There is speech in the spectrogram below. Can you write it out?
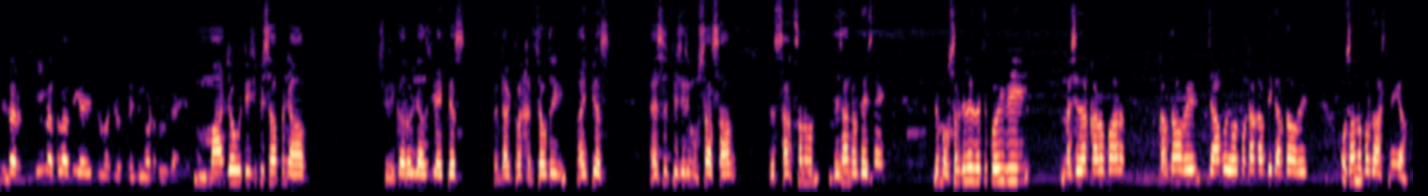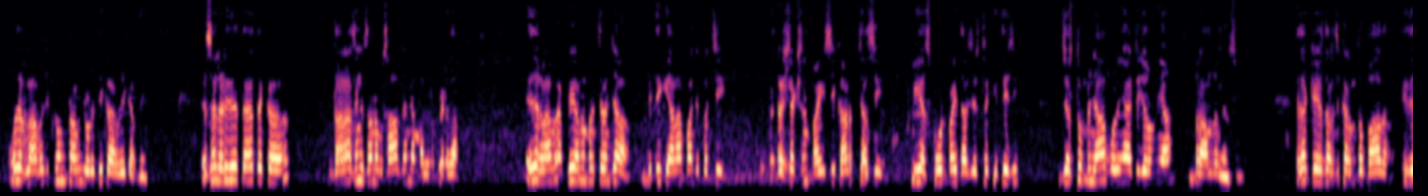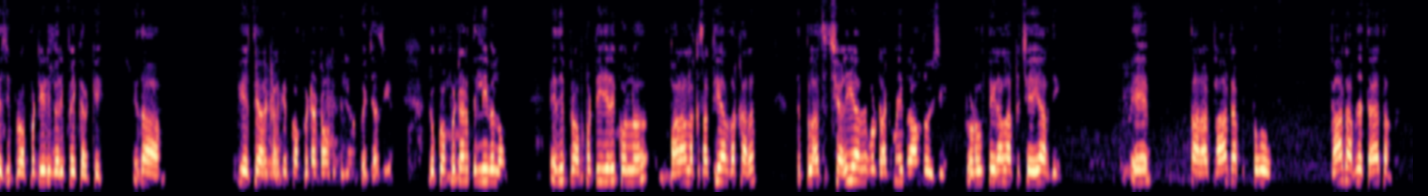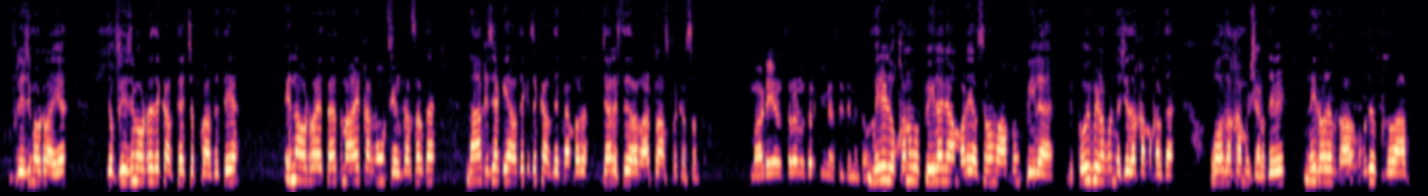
ਜੀ ਸਰ, ਕੀ ਮਸਲਾ ਸੀਗਾ ਜੀ ਜੋ ਅੱਜ ਫ੍ਰੀਜ਼ਿੰਗ ਆਰਡਰ ਲਗਾਇਆ ਗਿਆ ਮਾਨਯੋਗ ਡੀਜੀਪੀ ਸਾਹਿਬ ਪੰਜਾਬ, ਸ਼੍ਰੀ ਗੌਰਵ ਯਾਦਵ ਜੀ ਆਈਪੀਐਸ ਤੇ doctor Akhar Chaudhary IPS SSP Shri Mukhtar Sahib ਦੇ ਸਖਤ ਸਾਨੂੰ ਦਿਸ਼ਾ ਨਿਰਦੇਸ਼ ਨੇ ਵੀ ਮੁਕਤਸਰ ਜ਼ਿਲ੍ਹੇ ਵਿੱਚ ਕੋਈ ਵੀ ਨਸ਼ੇ ਦਾ ਕਾਰੋਬਾਰ ਕਰਦਾ ਹੋਵੇ ਜਾਂ ਕੋਈ ਹੋਰ ਮੁੰਡਾ ਕਰਦੀ ਕਰਦਾ ਹੋਵੇ, ਉਹ ਸਾਨੂੰ ਬਰਦਾਸ਼ਤ ਨਹੀਂਗਾ ਉਹਦੇ ਖਿਲਾਫ ਅਸੀਂ ਕਾਨੂੰਨ ਮੁਤਾਬਕ ਲੋੜੀਂਦੀ ਕਾਰਵਾਈ ਕਰਦੇ ਹਾਂ। ਇਸੇ ਲੜੀ ਦੇ ਤਹਿਤ ਇੱਕ ਦਾਰਾ ਸਿੰਘ ਸਾਨੂੰ ਸਾਹਿਬ ਸਿੰਘ ਮੱਲਣ ਪਿੰਡ ਦਾ। ਇਹਦੇ ਖਿਲਾਫ ਐਫਆਈਆਰ ਨੰਬਰ 54 ਮਿਤੀ 11525 ਇੰਟਰਸੈਕਸ਼ਨ ਪਾਈ ਸੀ 85 ਪੀਐਸ ਕੋਡ ਪਾਈ, ਦਰਜ ਰਜਿਸਟਰ ਕੀਤੀ ਸੀ। ਜਿਸ ਤੋਂ 50 ਗੋਲੀਆਂ ਐਟੀ ਦੀਆਂ ਬਰਾਮਦ ਹੋਈਆਂ ਸੀ। ਇਹਦਾ ਕੇਸ ਦਰਜ ਕਰਨ ਤੋਂ ਬਾਅਦ ਇਹਦੀ ਅਸੀਂ ਪ੍ਰਾਪਰਟੀ ਜਿਹੜੀ ਵੈਰੀਫਾਈ ਕਰਕੇ ਇਹਦਾ ਕੇਸ ਤਿਆਰ ਕਰਕੇ ਕੰਪੀਟੈਂਟ ਆਉਂਦੀ ਦਿੱਲੀ ਨੂੰ ਭੇਜਿਆ ਸੀ ਜੋ ਕੰਪੀਟੈਂਟ ਦਿੱਲੀ ਵੱਲੋਂ ਇਹਦੀ ਪ੍ਰਾਪਰਟੀ ਜਿਹੜੀ ਕੁੱਲ 12 ਲੱਖ 60 ਹਜ਼ਾਰ ਦਾ ਘਰ ਤੇ ਪਲੱਸ 46 ਹਜ਼ਾਰ ਦੇ ਕੋਲ ਡਰਗ ਮਨੀ ਬਰਾਮਦ ਹੋਈ ਸੀ। ਟੋਟਲ 13 ਲੱਖ 6 ਹਜ਼ਾਰ ਦੀ ਇਹ ਧਾਰਾ 68 ਐਫ ਤੋਂ 68 ਐਫ ਦੇ ਤਹਿਤ ਫ੍ਰੀਜ਼ਿੰਗ ਆਰਡਰ ਆਏ ਆ ਜੋ ਫ੍ਰੀਜ਼ਿੰਗ ਆਰਡਰ ਦੇ ਘਰ ਤੇ ਚਪਕਾ ਦਿੱਤੇ ਆ। ਇਹਨਾਂ ਆਰਡਰ ਦੇ ਤਹਿਤ ਨਾ ਇਹ ਘਰ ਨੂੰ ਸੇਲ ਕਰ ਸਕਦਾ ਨਾ ਕਿਸੇ ਅੱਗੇ ਆਪਦੇ ਕਿਸੇ ਘਰ ਦੇ ਮੈਂਬਰ ਜਾਂ ਰਿਸ਼ਤੇਦਾਰ ਨਾਲ ਟ੍ਰਾਂਸਫਰ ਕਰ ਸਕਦਾ। ਮਾੜੇ ਅਨਸਰਾਂ ਨੂੰ ਸਰ ਕੀ ਮੈਸੇਜ ਦੇਣਾ ਚਾਹੁੰਦੇ ਮੇਰੀ ਲੋਕਾਂ ਨੂੰ ਅਪੀਲ ਹੈ ਜਾਂ ਮਾੜੇ ਅਸਰਾਂ ਨੂੰ ਆਪ ਨੂੰ ਅਪੀਲ ਹੈ ਵੀ ਕੋਈ ਵੀ ਜਿਹੜਾ ਕੋਈ ਨਸ਼ੇ ਦਾ ਕੰਮ ਕਰਦਾ ਉਹ ਆਪਦਾ ਕੰਮ ਛੱਡ ਦੇਵੇ। ਨਹੀਂ ਤਾਂ ਉਹਦੇ ਉਹਦੇ ਖਿਲਾਫ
